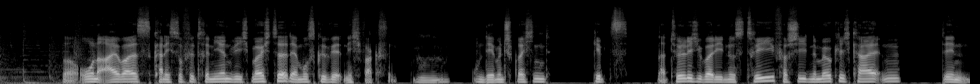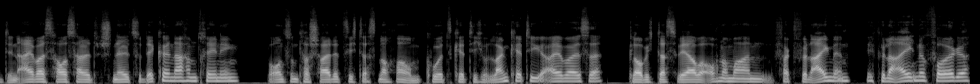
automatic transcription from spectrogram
So, ohne Eiweiß kann ich so viel trainieren, wie ich möchte. Der Muskel wird nicht wachsen. Mhm. Und dementsprechend gibt es natürlich über die Industrie verschiedene Möglichkeiten, den, den Eiweißhaushalt schnell zu deckeln nach dem Training. Bei uns unterscheidet sich das nochmal um kurzkettige und langkettige Eiweiße. Glaube ich, das wäre aber auch nochmal ein Fakt für, einen eigenen, für eine eigene Folge.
